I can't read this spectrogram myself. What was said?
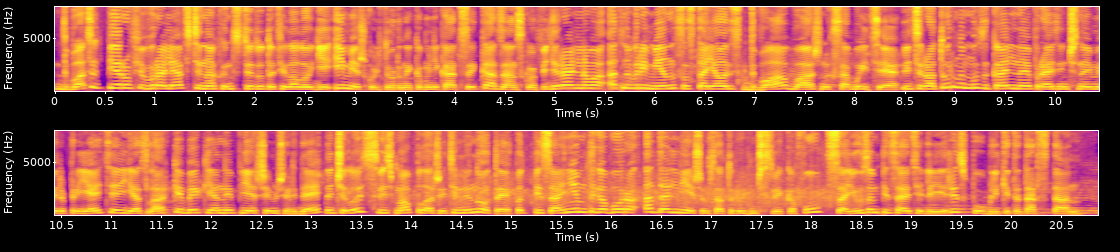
21 февраля в стенах Института филологии и межкультурной коммуникации Казанского федерального одновременно состоялось два важных события. Литературно-музыкальное праздничное мероприятие «Язлар Кебек Яны Пьешим Жерде» началось с весьма положительной ноты – подписанием договора о дальнейшем сотрудничестве КФУ с Союзом писателей Республики Татарстан.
